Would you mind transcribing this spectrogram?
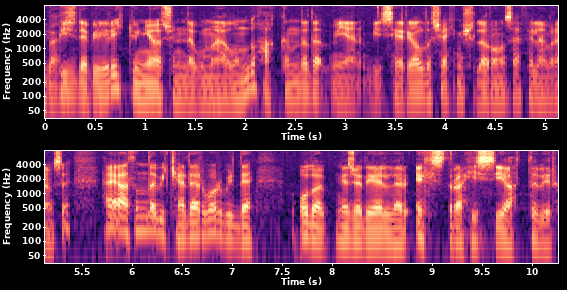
Bəli. biz də bilirik, dünya üçün də bu məlumdur. Haqqında da yəni bir serial da çəkmişlər, onu səhv eləmirəmsə. Həyatında bir kədər var, bir də o da necə deyirlər, ekstra hissiyatlı bir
